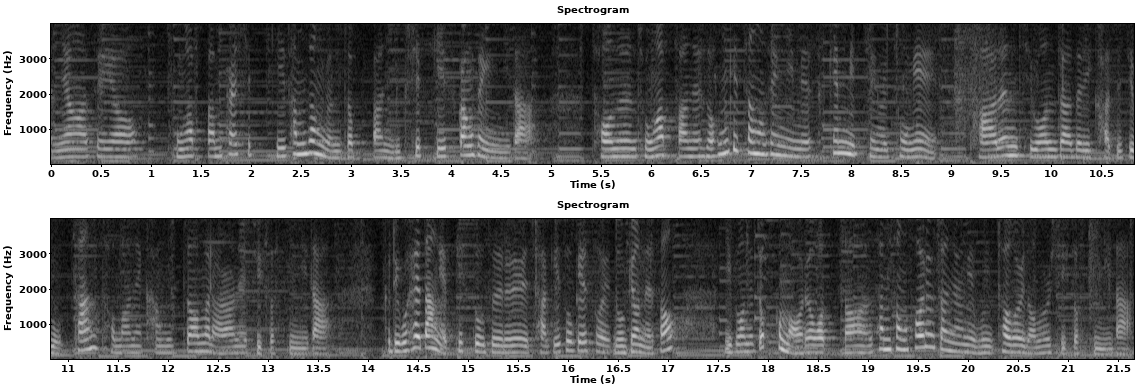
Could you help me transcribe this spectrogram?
안녕하세요. 종합반 80기 삼성 면접반 60기 수강생입니다. 저는 종합반에서 홍기찬 선생님의 스캔 미팅을 통해 다른 지원자들이 가지지 못한 저만의 강점을 알아낼 수 있었습니다. 그리고 해당 에피소드를 자기소개서에 녹여내서 이번에 조금 어려웠던 삼성 서류 전형의 문턱을 넘을 수 있었습니다.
